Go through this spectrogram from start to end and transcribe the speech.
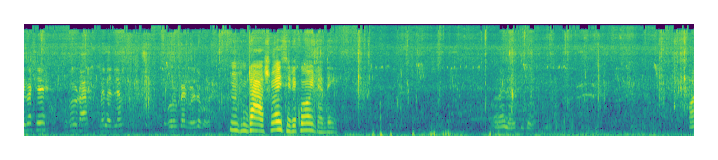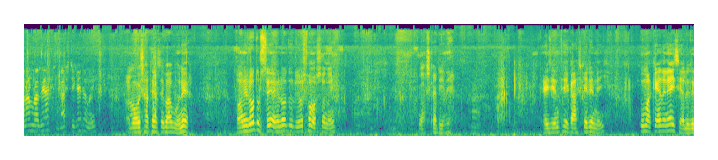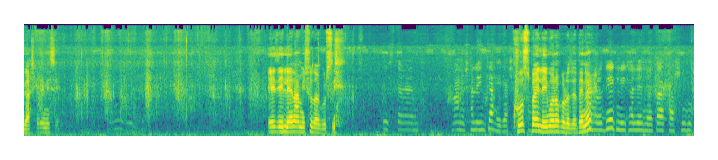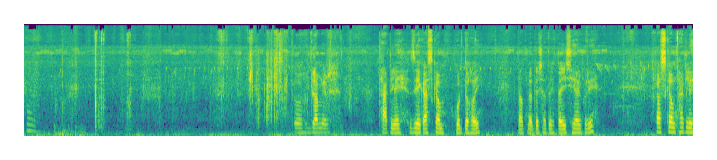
এই পাশে গরুটা বেঁধে দিলাম গরুর পেট ভরে যাব গা। ডাস হয়েছে রে, কয়টা দে নাই নাই কি করো আর আমরা ওর সাথে আছে বাবু, নে। অনেক রোদ উঠছে রোদ উঠলেও সমস্যা নেই। গাছ কাটিয়ে নে। এই যেন থেকে গাছ কেটে নেই। উমা কেটে নেই যে গাছ কেটে নিছে। এই যে লেন আমি সোজা করছি। খোঁজ পাইলেই মনে করে যায় তাই না? দেখলি খালি হ্যাঁ কাটা শুরু করে। তো গ্রামের থাকলে যে কাজ কাম করতে হয় তা আপনাদের সাথে তাই শেয়ার করি। কাজ কাম থাকলে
